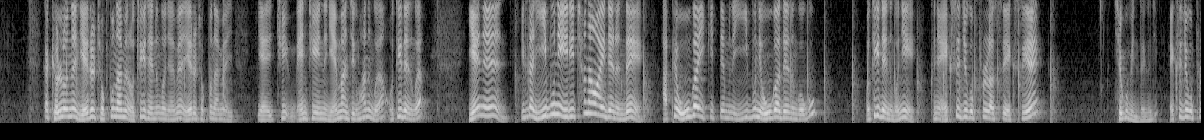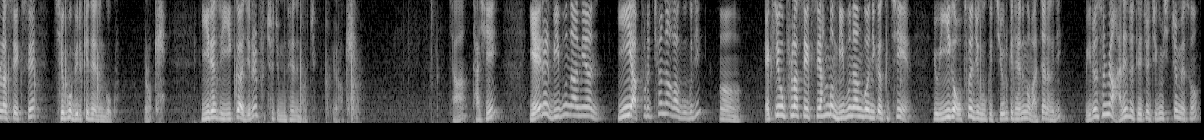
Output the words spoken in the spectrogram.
그러니까 결론은 얘를 적분하면 어떻게 되는 거냐면 얘를 적분하면 얘 뒤, 맨 뒤에 있는 얘만 지금 하는 거야. 어떻게 되는 거야? 얘는 일단 2분의 1이 튀어나와야 되는데 앞에 5가 있기 때문에 2분의 5가 되는 거고 어떻게 되는 거니? 그냥 x제곱 플러스 x의 제곱인데 그지? x제곱 플러스 x의 제곱 이렇게 되는 거고 이렇게 1에서 2까지를 붙여주면 되는 거죠. 이렇게 자 다시 얘를 미분하면 2 앞으로 튀어나가고 그지? 어 x제곱 플러스 x에 한번 미분한 거니까 그치? 요 2가 없어지고 그치? 이렇게 되는 거 맞잖아 그지? 뭐 이런 설명 안 해도 되죠 지금 시점에서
